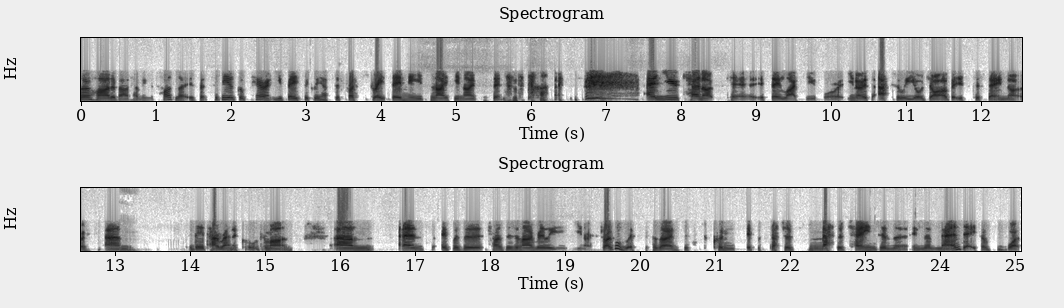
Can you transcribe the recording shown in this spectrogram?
so hard about having a toddler is that to be a good parent, you basically have to frustrate their needs 99% of the time. and you cannot care if they like you for it. You know, it's actually your job is to say no. Um, to their tyrannical demands. Um, and it was a transition I really, you know, struggled with because I just couldn't. It was such a massive change in the in the mandate of what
